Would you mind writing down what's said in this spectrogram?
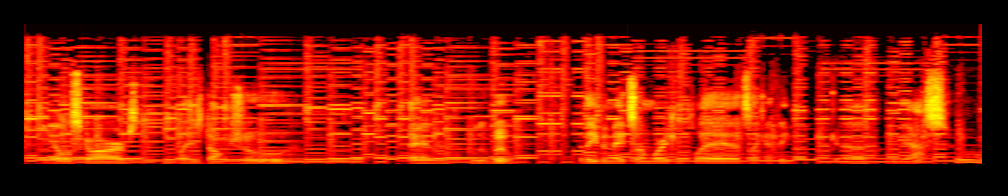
the Yellow Scarves, you can play as Dong Zhuo, and Lu Bu. They even made some where you can play as, like, I think, uh, Yasu?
